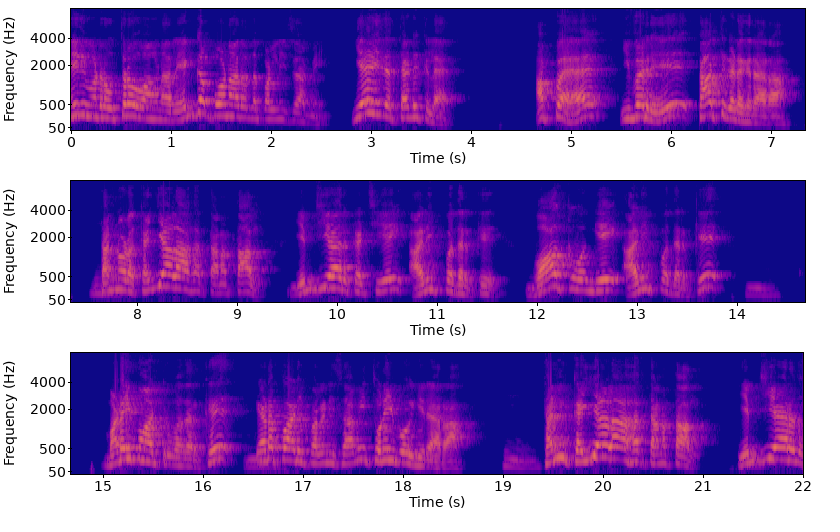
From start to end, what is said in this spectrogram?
நீதிமன்ற உத்தரவு வாங்கினார். எங்க போனார் அந்த பழனிசாமி? ஏன் இதை தடுக்கல? அப்ப இவரு காத்து கிடக்கிறாரா? தன்னோட கையாளாக தனத்தால் எம்ஜிஆர் கட்சியை அழிப்பதற்கு வாக்கு வங்கியை அழிப்பதற்கு. மடைமாற்றுவதற்கு. எடப்பாடி பழனிசாமி துணை போகிறாரா. தன் கையாளாக தனத்தால் எம்ஜிஆரது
